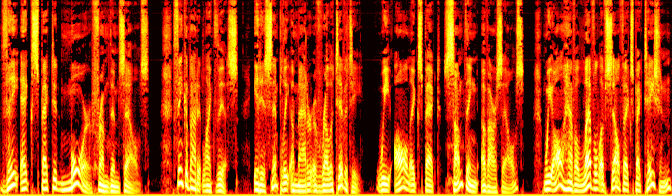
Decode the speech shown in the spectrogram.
They expected more from themselves. Think about it like this it is simply a matter of relativity. We all expect something of ourselves. We all have a level of self expectation.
